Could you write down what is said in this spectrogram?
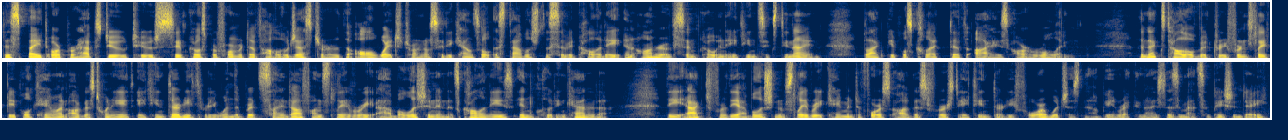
Despite or perhaps due to Simcoe's performative hollow gesture, the all white Toronto City Council established the civic holiday in honor of Simcoe in 1869. Black people's collective eyes are rolling. The next hollow victory for enslaved people came on August 28, 1833, when the Brits signed off on slavery abolition in its colonies, including Canada. The Act for the Abolition of Slavery came into force August 1st, 1834, which is now being recognized as Emancipation Day.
